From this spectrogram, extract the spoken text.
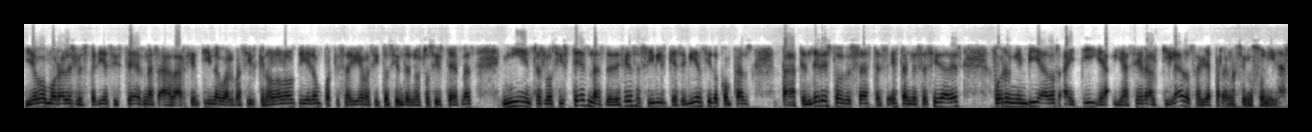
Y Evo Morales les pedía cisternas a la Argentina o al Brasil que no nos dieron porque sabían la situación de nuestras cisternas, mientras los cisternas de defensa civil que se habían sido comprados para atender estos desastres, estas necesidades, fueron enviados a Haití y a, ser alquilados allá para Naciones Unidas.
